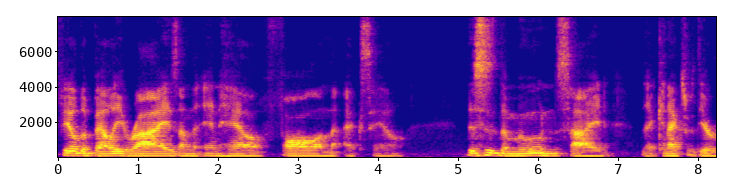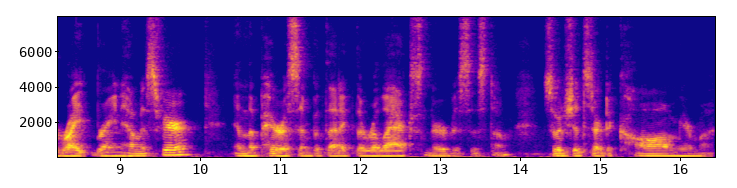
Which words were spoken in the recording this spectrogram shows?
Feel the belly rise on the inhale, fall on the exhale. This is the moon side that connects with your right brain hemisphere and the parasympathetic, the relaxed nervous system. So it should start to calm your mind.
